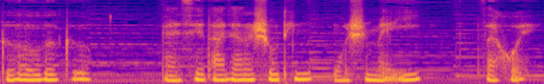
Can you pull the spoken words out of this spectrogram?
阁楼的阁。感谢大家的收听，我是美一，再会。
